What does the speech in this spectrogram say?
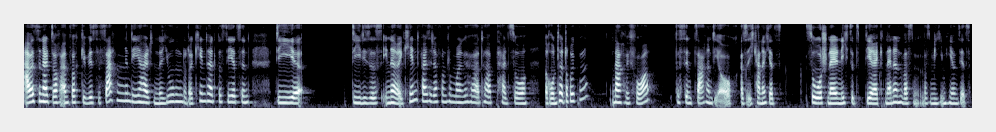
Aber es sind halt doch einfach gewisse Sachen, die halt in der Jugend oder Kindheit passiert sind, die die dieses innere Kind, falls ihr davon schon mal gehört habt, halt so runterdrücken, nach wie vor. Das sind Sachen, die auch, also ich kann euch jetzt so schnell nichts jetzt direkt nennen, was, was mich im Hier und Jetzt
